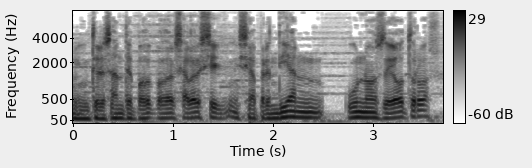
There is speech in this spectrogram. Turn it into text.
Interesante poder saber si, si aprendían unos de otros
